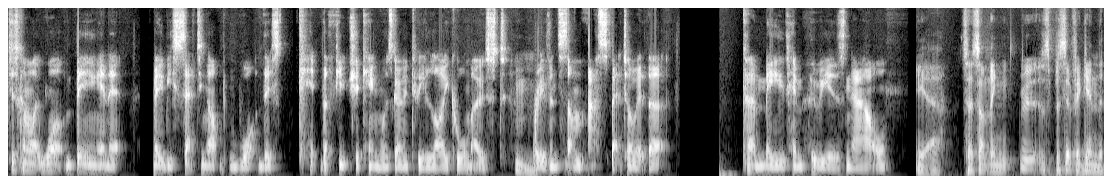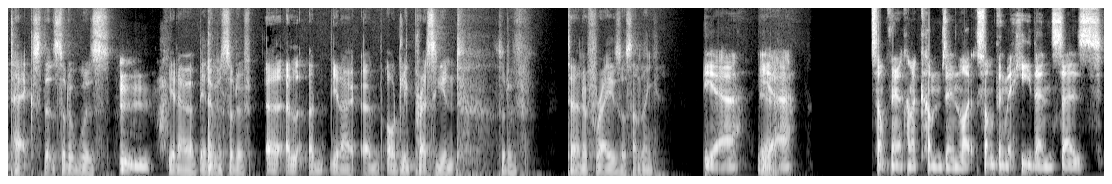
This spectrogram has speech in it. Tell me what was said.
just kind of like what being in it, maybe setting up what this ki- the future king was going to be like, almost, Hmm. or even some aspect of it that kind of made him who he is now. Yeah, so something uh, specific in the text that sort of was Hmm. you know, a bit of a sort of, uh, a, a, you know, oddly prescient sort of turn of phrase or something. Yeah, Yeah. yeah, Something that kind of comes in, like something that he then says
